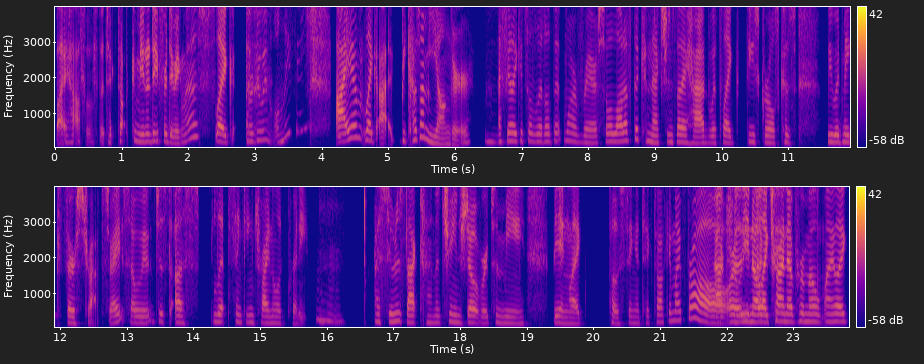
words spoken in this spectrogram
by half of the TikTok community for doing this, like We're doing OnlyFans? I am like I, because I'm younger, I feel like it's a little bit more rare. So a lot of the connections that I had with like these girls, because we would make thirst traps, right? So it, just us lip syncing, trying to look pretty. Mhm. As soon as that kind of changed over to me being like posting a TikTok in my bra, or Actually you know, like trying to promote my like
